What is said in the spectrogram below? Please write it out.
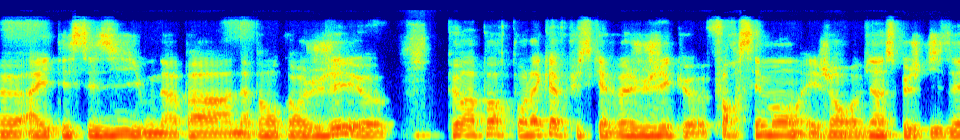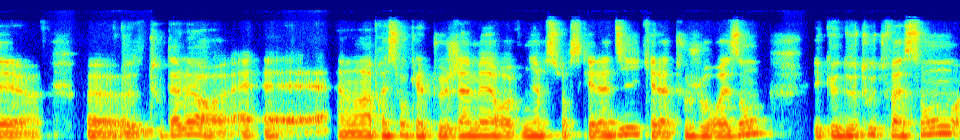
a été saisi ou n'a pas, n'a pas encore jugé, euh, peu importe pour la CAF, puisqu'elle va juger que forcément, et j'en reviens à ce que je disais euh, euh, tout à l'heure, elle, a l'impression qu'elle peut jamais revenir sur ce qu'elle a dit, qu'elle a toujours raison, et que de toute façon,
